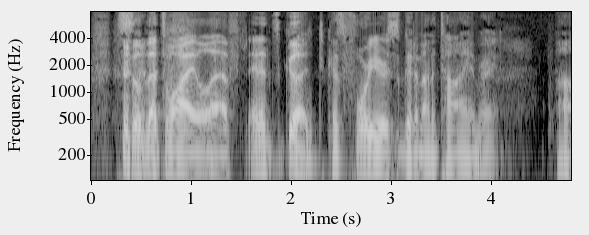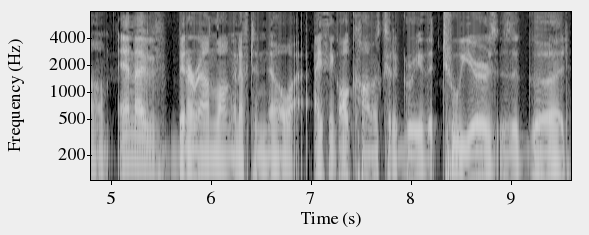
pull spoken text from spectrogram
so that's why I left, and it's good because four years is a good amount of time. right Um, and I've been around long enough to know. I- think all comics could agree that two years is a good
